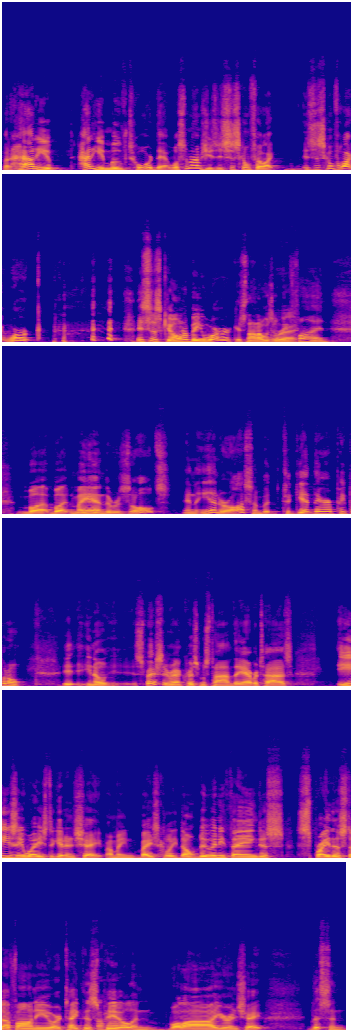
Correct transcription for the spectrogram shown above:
but how do you how do you move toward that? Well, sometimes you, it's just gonna feel like it's just gonna feel like work. it's just gonna be work. It's not always gonna be fun, but but man, the results in the end are awesome. But to get there, people don't. It, you know, especially around Christmas time, they advertise easy ways to get in shape. I mean, basically, don't do anything. Just spray this stuff on you, or take this uh-huh. pill, and voila, you're in shape listen,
